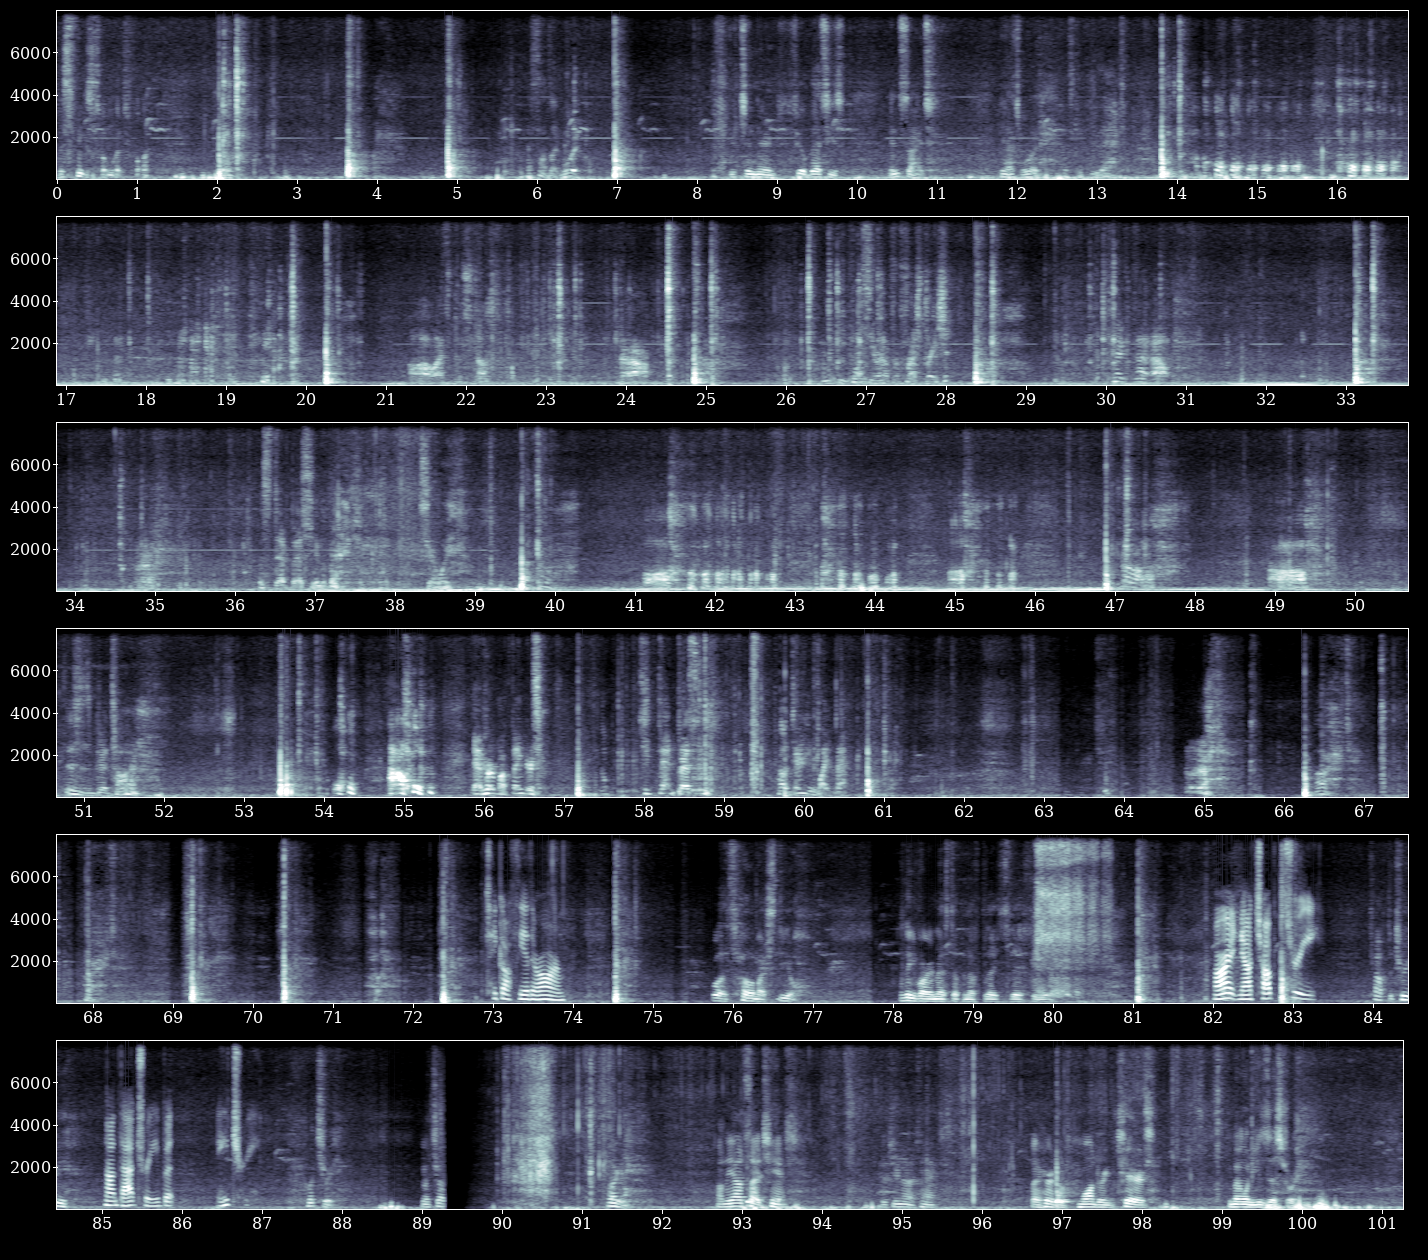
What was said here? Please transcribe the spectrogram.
This thing is so much fun. That sounds like wood. Let's reach in there and feel Bessie's insides. Yeah, that's wood. Let's get through that. yeah. Oh. Oh. Keep Bessie enough for frustration. Check that out. Let's stab Bessie in the back, shall we? Oh. Oh. Oh. oh. This is a good time. Oh, ow! That hurt my fingers. Take that, Bessie. How dare you bite that? Ugh. All right. All right. Take off the other arm. Well, it's hell of my steel. I think I've already messed up enough blades today for you. All right, now chop the tree. Chop the tree. Not that tree, but a tree. What tree? Want to chop? Okay. On the outside chance that you're not attacked by a herd of wandering chairs, you might want to use this for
